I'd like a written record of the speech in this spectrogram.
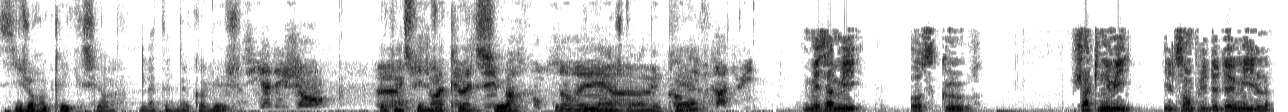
Si je reclique sur la tête de Coluche, et euh, qu'ensuite je clique sur l'image de l'abbé Pierre, Mes amis, au secours. Chaque nuit, ils sont plus de 2000,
